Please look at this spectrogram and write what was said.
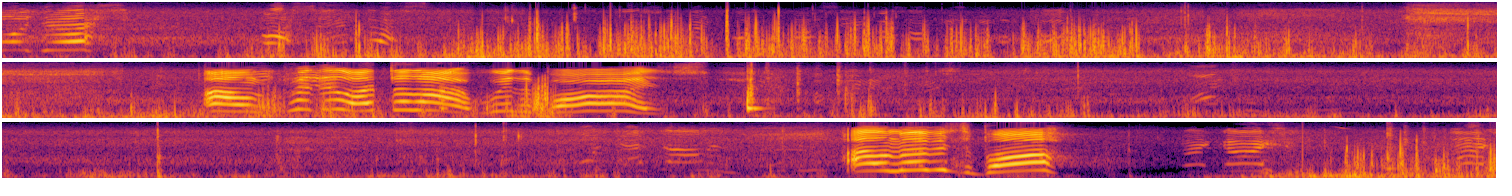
Oh yes! That saved us. Oh, put the ladder up with the boys. I'll move the ball. Right guys. Right,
